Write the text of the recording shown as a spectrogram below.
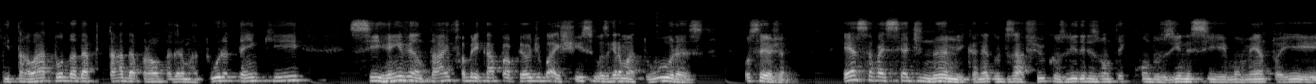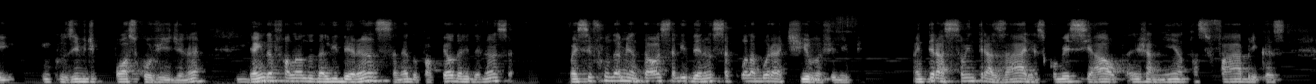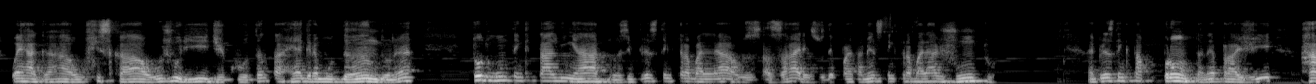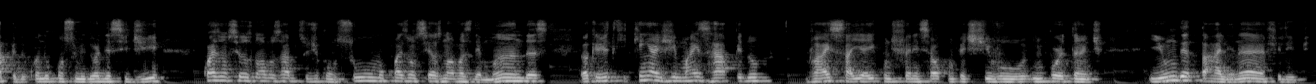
e está lá toda adaptada para alta gramatura, tem que se reinventar e fabricar papel de baixíssimas gramaturas. Ou seja, essa vai ser a dinâmica né, do desafio que os líderes vão ter que conduzir nesse momento aí, inclusive de pós-Covid. Né? E ainda falando da liderança, né, do papel da liderança, vai ser fundamental essa liderança colaborativa, Felipe. A interação entre as áreas, comercial, planejamento, as fábricas, o RH, o fiscal, o jurídico, tanta regra mudando, né? Todo mundo tem que estar alinhado, as empresas têm que trabalhar, as áreas, os departamentos têm que trabalhar junto. A empresa tem que estar pronta né, para agir rápido quando o consumidor decidir quais vão ser os novos hábitos de consumo, quais vão ser as novas demandas. Eu acredito que quem agir mais rápido vai sair aí com um diferencial competitivo importante. E um detalhe, né, Felipe?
